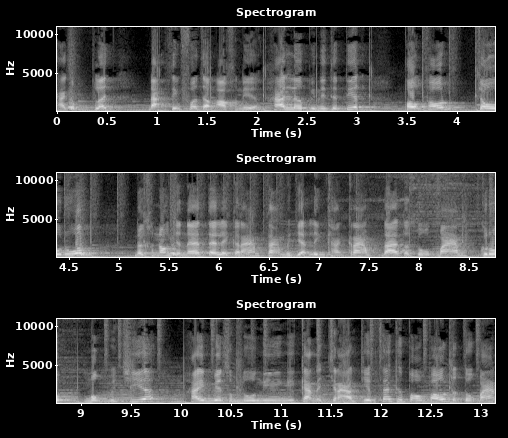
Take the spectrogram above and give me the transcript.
ហើយកុំភ្លេចដាក់ Cipher ទាំងអស់គ្នាហើយលើពីនេះទៅទៀតបងប្អូនចូលរួមនៅក្នុង channel Telegram តាមរយៈ link ខាងក្រោមដែលទទួលបានគ្រប់មុខវិជ្ជាហើយមានសំណួរងាយងាយកាន់តែច្រើនជាពិសេសគឺបងប្អូនទទួលបាន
